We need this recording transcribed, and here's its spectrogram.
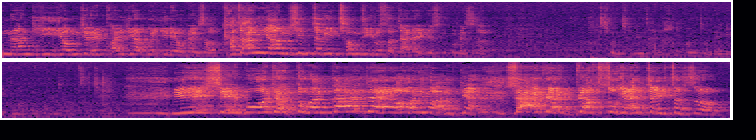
난 이 영지를 관리하고 일해오면서 가장 양심적인 청직이로서 자네에게 궁금했어. 하지만 자네는 단한 번도 내게 고맙다고 한 적 없었지. 25년 동안 난내 어머니와 함께 새벽벽 속에 앉아 있었어.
